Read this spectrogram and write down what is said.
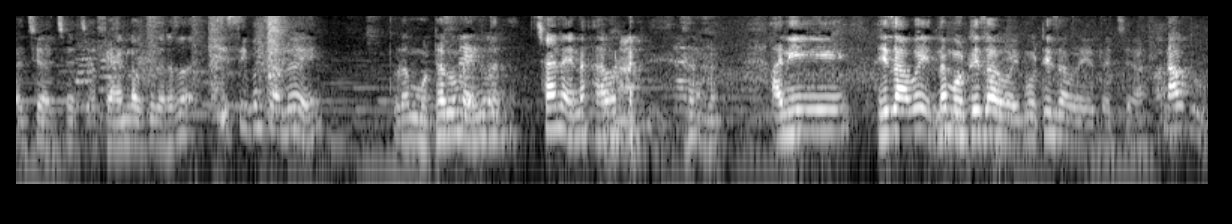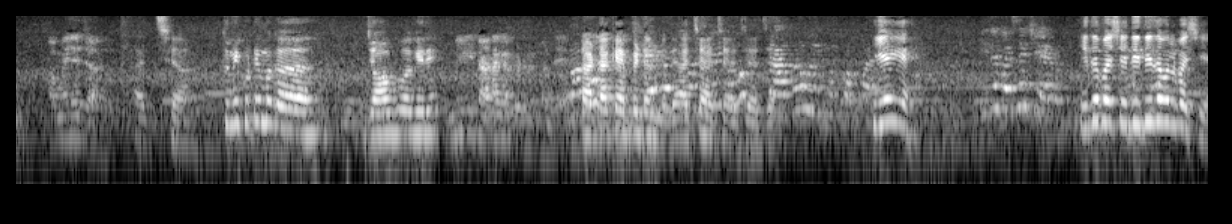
अच्छा अच्छा अच्छा. फॅन लावतो जरासा. ए सी पण चालू आहे. थोडा मोठा रूम आहे ना तर छान आहे ना? आवडलं आणि हे जावं आहेत ना? मोठे जावं आहे. मोठे जावं आहेत. अच्छा. नाव अमेय जाधव. अच्छा. तुम्ही कुठे मग जॉब वगैरे मी टाटा कॅपिटलमध्ये टाटा कॅपिटलमध्ये अच्छा अच्छा अच्छा अच्छा. ये ये इथे बसायची आहे. इथे बस दीदी जवळ बशी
